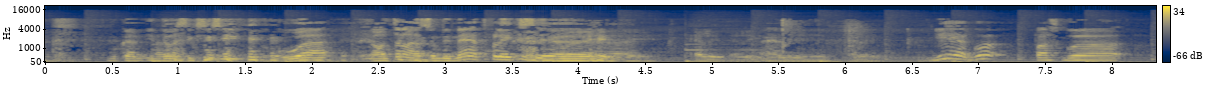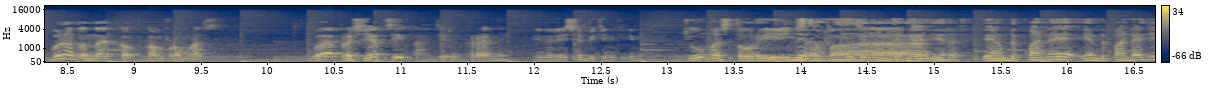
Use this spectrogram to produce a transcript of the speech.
Bukan Indo Six sih. Gua nonton langsung di Netflix. Ya. elit Elit, elit. Iya, gue pas gue gue nonton Night Cop Come From Us, gue appreciate sih, anjir keren nih Indonesia bikin kayak gini. Cuma story-nya, Story-nya Pak. anjir. Yang depannya, yang depannya aja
